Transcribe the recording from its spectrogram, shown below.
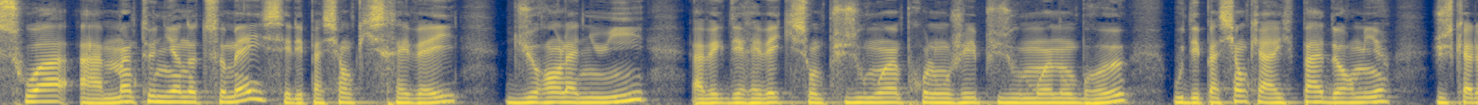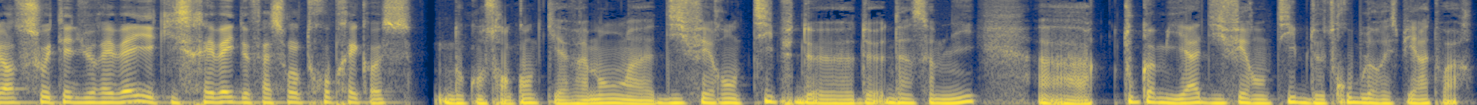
soit à maintenir notre sommeil, c'est les patients qui se réveillent durant la nuit avec des réveils qui sont plus ou moins prolongés, plus ou moins nombreux, ou des patients qui n'arrivent pas à dormir jusqu'à l'heure souhaitée du réveil et qui se réveillent de façon trop précoce. Donc on se rend compte qu'il y a vraiment euh, différents types d'insomnie, de, euh, tout comme il y a différents types de troubles respiratoires.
